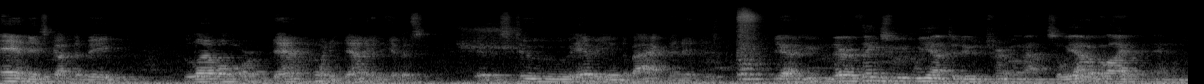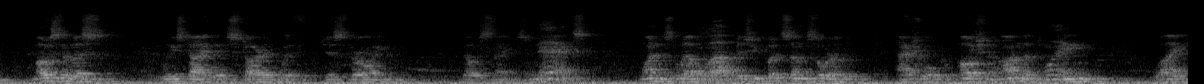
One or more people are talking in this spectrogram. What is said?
And it's got to be level or down, pointed down. If it's, if it's too heavy in the back, then it just, Yeah, you, there are things we, we have to do to trim them out. So we have a glider, and most of us, at least I did, started with just throwing those things. Next, one's level up, is you put some sort of actual propulsion on the plane, like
